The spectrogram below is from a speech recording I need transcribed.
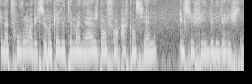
et l'approuvons avec ce recueil de témoignages d'enfants arc-en-ciel. Il suffit de les vérifier.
